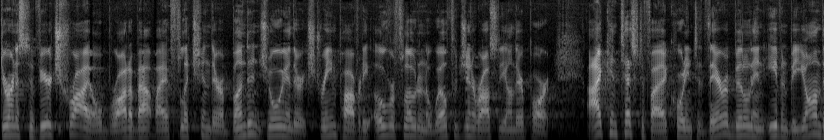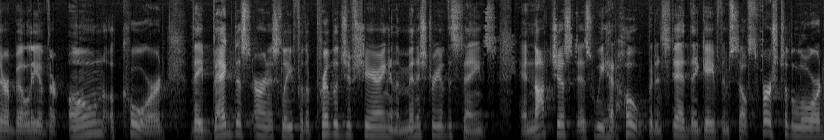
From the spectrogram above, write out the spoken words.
During a severe trial brought about by affliction, their abundant joy and their extreme poverty overflowed in a wealth of generosity on their part. I can testify, according to their ability and even beyond their ability, of their own accord, they begged us earnestly for the privilege of sharing in the ministry of the saints, and not just as we had hoped, but instead they gave themselves first to the Lord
